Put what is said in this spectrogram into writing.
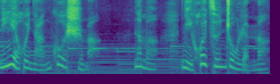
你也会难过是吗？”那么你会尊重人吗？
